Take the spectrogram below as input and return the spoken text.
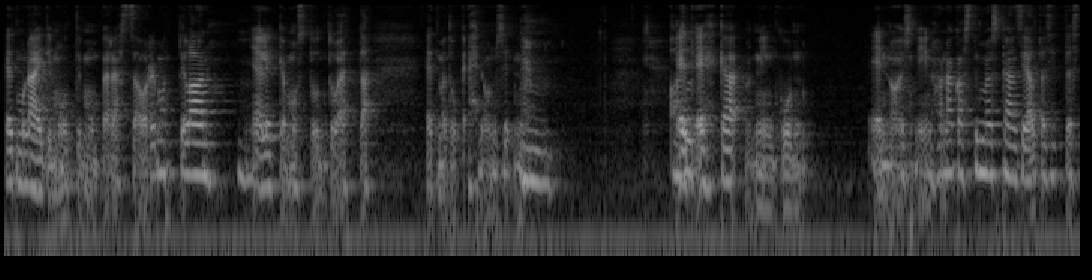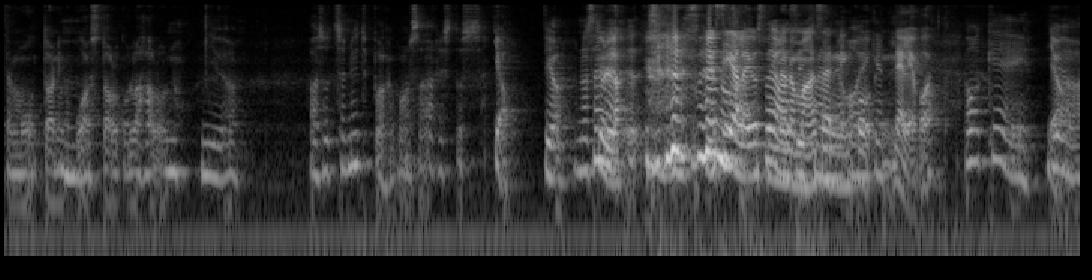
että mun äiti muutti mun perässä Orimattilaan, mm. eli musta tuntuu, että, että mä tukehdun sinne. Mm. Asut... Et ehkä niin kun, en olisi niin hanakasti myöskään sieltä sitten sitä muuttoa niin mm. vuostolkulla halunnut. Joo. Asut sä nyt Porvoon saaristossa? Joo. Joo, no se, Kyllä. Se, ja siellä just se nimenomaan sen niin kuin neljä vuotta. Okei, okay, joo. joo.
